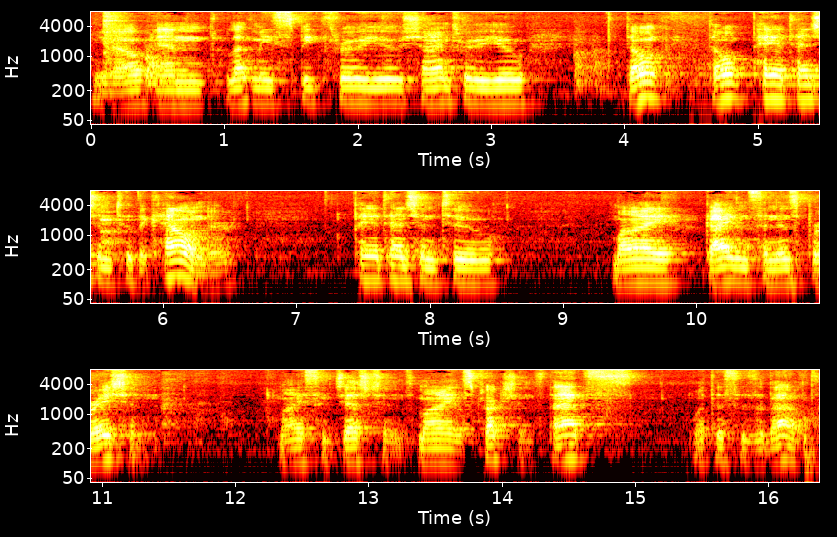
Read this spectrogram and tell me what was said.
you know, and let me speak through you, shine through you, don't, don't pay attention to the calendar, pay attention to my guidance and inspiration, my suggestions, my instructions. That's what this is about.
